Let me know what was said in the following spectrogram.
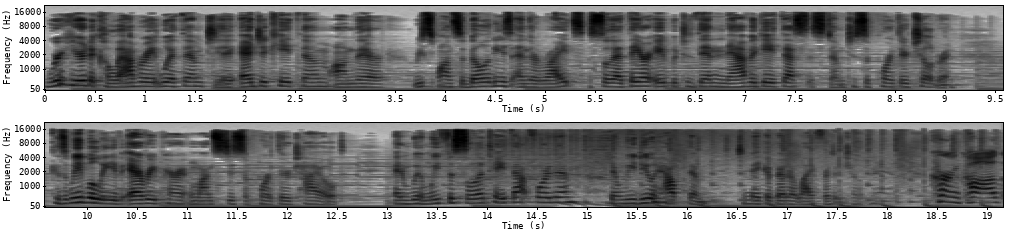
We're here to collaborate with them, to educate them on their responsibilities and their rights so that they are able to then navigate that system to support their children. Because we believe every parent wants to support their child. And when we facilitate that for them, then we do help them to make a better life for their children. Kern COG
